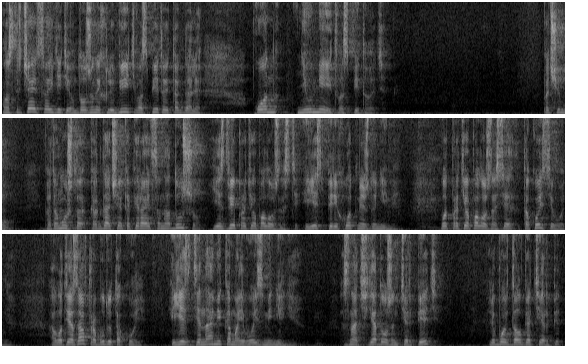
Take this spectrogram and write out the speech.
Он встречает своих детей, он должен их любить, воспитывать и так далее. Он не умеет воспитывать. Почему? Потому что, когда человек опирается на душу, есть две противоположности, и есть переход между ними. Вот противоположность такой сегодня, а вот я завтра буду такой. И есть динамика моего изменения. Значит, я должен терпеть, любовь долго терпит,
